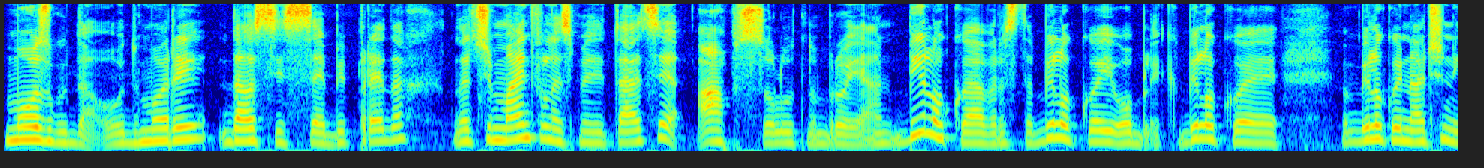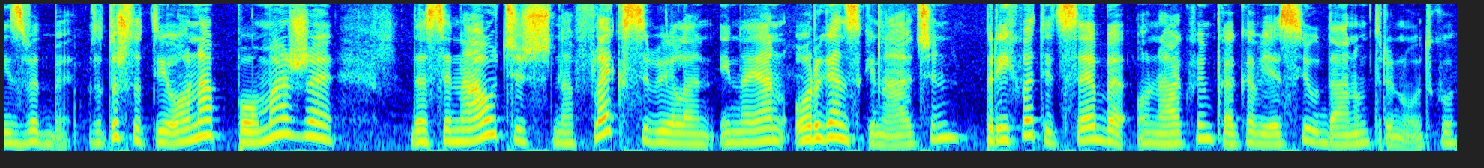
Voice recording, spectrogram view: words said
mozgu da odmori, dao si sebi predah. Znači, mindfulness meditacija je apsolutno brojan. Bilo koja vrsta, bilo koji oblik, bilo, koje, bilo koji način izvedbe. Zato što ti ona pomaže da se naučiš na fleksibilan i na jedan organski način prihvatiti sebe onakvim kakav jesi u danom trenutku.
